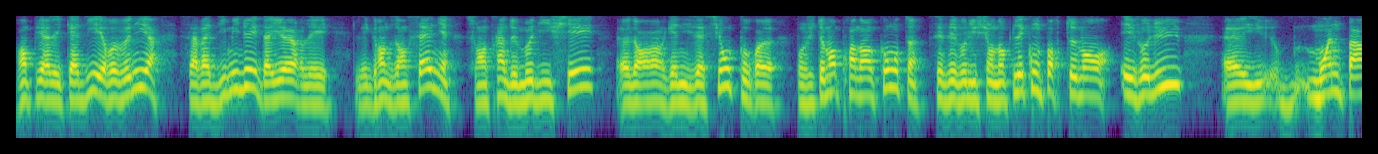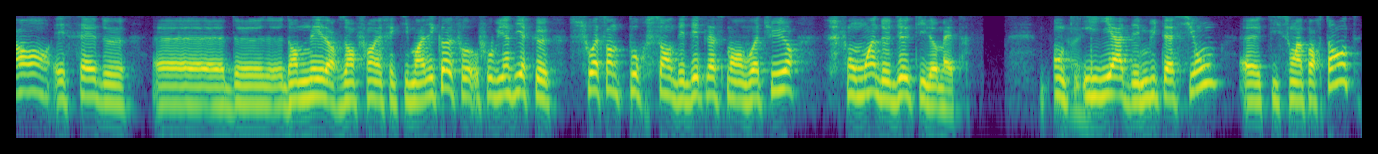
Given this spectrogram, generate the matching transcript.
remplir les caddies et revenir. Ça va diminuer. D'ailleurs, les, grandes enseignes sont en train de modifier euh, leur organisation pour, euh, justement prendre en compte ces évolutions. Donc les comportements évoluent. Euh, moins de parents essaient de, euh, de- d'emmener leurs enfants effectivement à l'école. Il faut, faut bien dire que 60% des déplacements en voiture font moins de 2 km. Donc il y a des mutations euh, qui sont importantes.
